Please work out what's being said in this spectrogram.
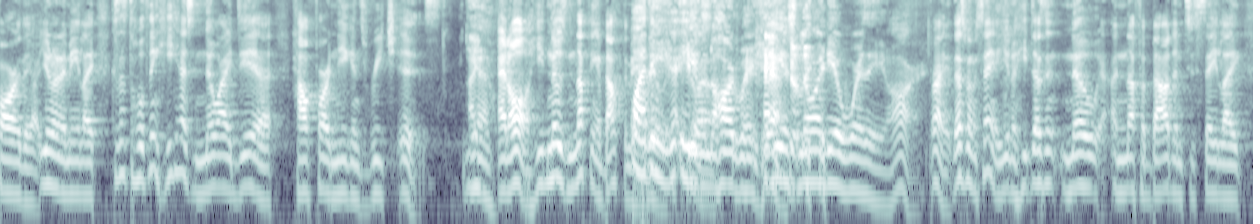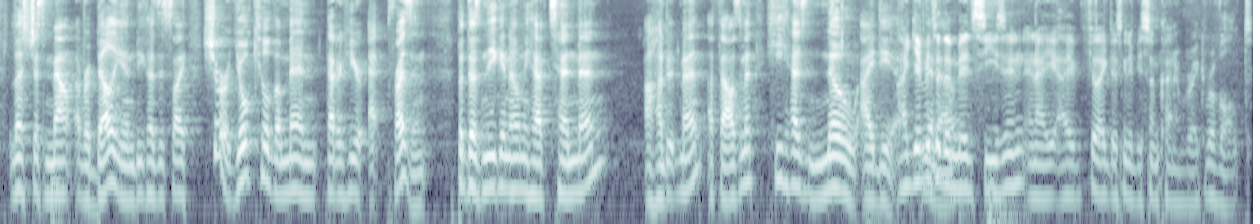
far they are. You know what I mean? Like, because that's the whole thing. He has no idea how far Negan's reach is Yeah. at all. He knows nothing about them. well, I think really. he, he learned the hard way. He has no idea where they are. Right, that's what I'm saying. You know, he doesn't know enough about them to say like, let's just mount a rebellion because it's like, sure, you'll kill the men that are here at present, but does Negan only have ten men, hundred men, a thousand men? He has no idea. I give it you to the know? mid-season, and I, I feel like there's going to be some kind of Rick revolt.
